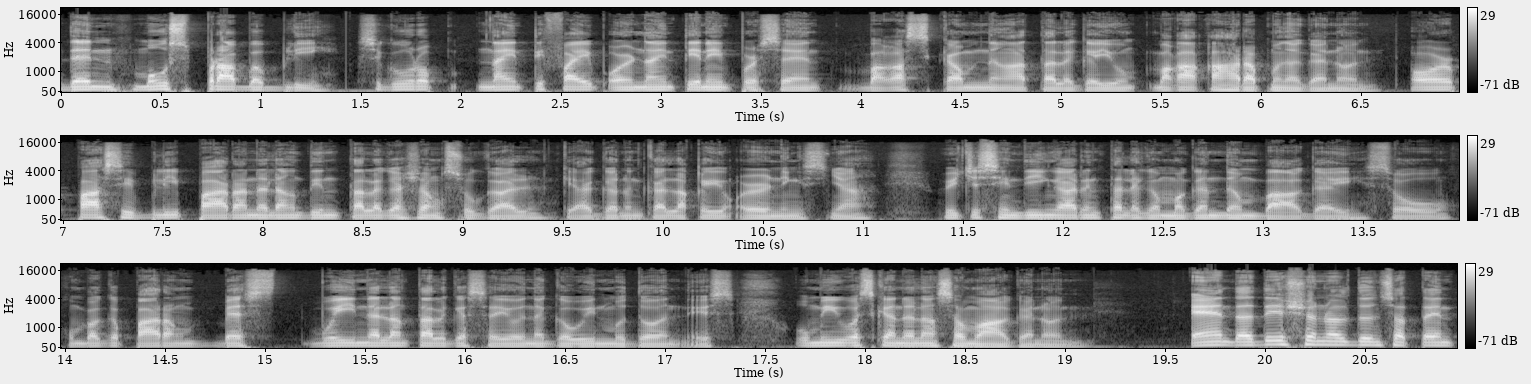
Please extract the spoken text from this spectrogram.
then most probably, siguro 95 or 99% baka scam na nga talaga yung makakaharap mo na ganun. Or possibly para na lang din talaga siyang sugal, kaya ganun kalaki yung earnings niya, which is hindi nga rin talaga magandang bagay. So, kumbaga parang best way na lang talaga sa'yo na gawin mo doon is umiwas ka na lang sa mga ganun. And additional dun sa 10%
